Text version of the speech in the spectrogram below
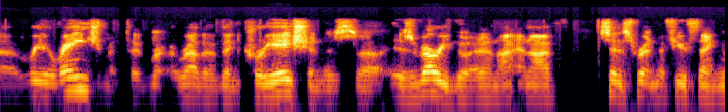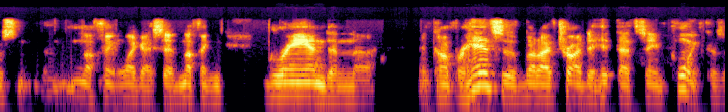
uh, rearrangement uh, rather than creation is uh, is very good. And I and I've since written a few things. Nothing, like I said, nothing grand and uh, and comprehensive. But I've tried to hit that same point because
